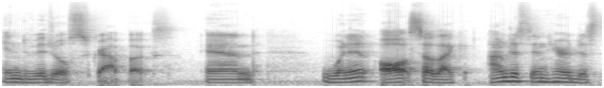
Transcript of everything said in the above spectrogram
individual scrapbooks. And when it all so like i'm just in here just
